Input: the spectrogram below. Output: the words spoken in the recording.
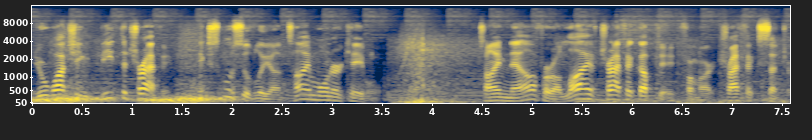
You're watching Beat the Traffic exclusively on Time Warner Cable. Time now for a live traffic update from our traffic center.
